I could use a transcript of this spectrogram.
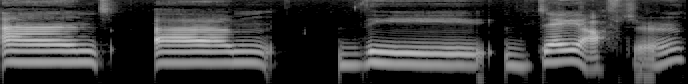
And um, the day after,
